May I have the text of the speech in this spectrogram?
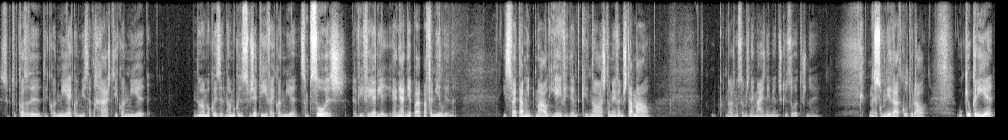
Sobretudo por causa da, da economia, a economia está de rastro e a economia não é uma coisa, não é uma coisa subjetiva, a economia são pessoas a viver e a ganhar dinheiro para, para a família, não é? Isso vai estar muito mal e é evidente que nós também vamos estar mal. Porque nós não somos nem mais nem menos que os outros, não é? Mas... A comunidade cultural. O que eu queria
